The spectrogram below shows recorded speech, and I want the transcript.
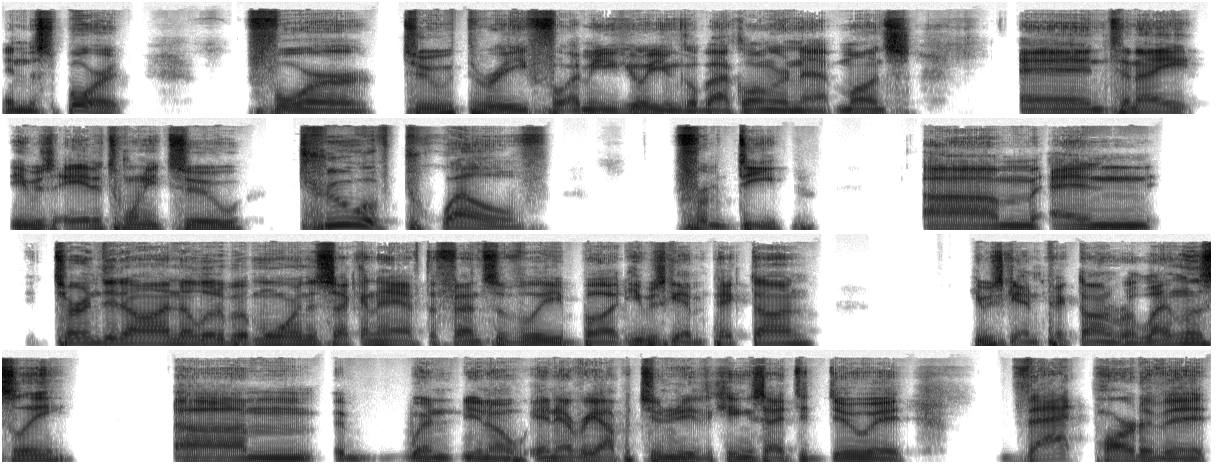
in the sport for two, three, four. I mean, you can even go back longer than that, months. And tonight he was eight of 22, two of 12 from deep. Um, and turned it on a little bit more in the second half defensively, but he was getting picked on. He was getting picked on relentlessly. Um, when, you know, in every opportunity the Kings had to do it, that part of it,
